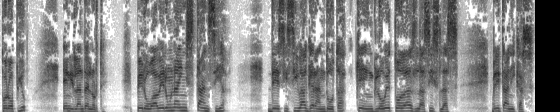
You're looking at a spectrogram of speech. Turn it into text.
propio en Irlanda del Norte, pero va a haber una instancia decisiva grandota que englobe todas las islas británicas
